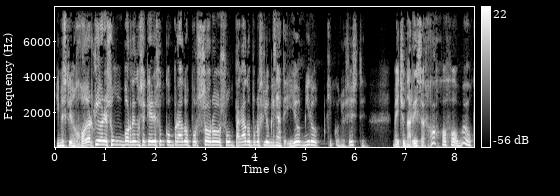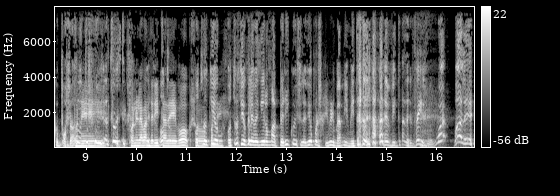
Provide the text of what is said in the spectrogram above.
y me escriben joder tío eres un borde no sé qué eres un comprado por Soros un pagado por los Illuminati y yo miro qué coño es este me he hecho unas risas. Jo, jo, jo, ¿Qué pasa? Pone, pone la banderita otro, de Vox. Otro tío, pone... otro tío que le vendieron mal perico y se le dio por escribirme a mí en mitad de, la, en mitad del Facebook. Vale.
